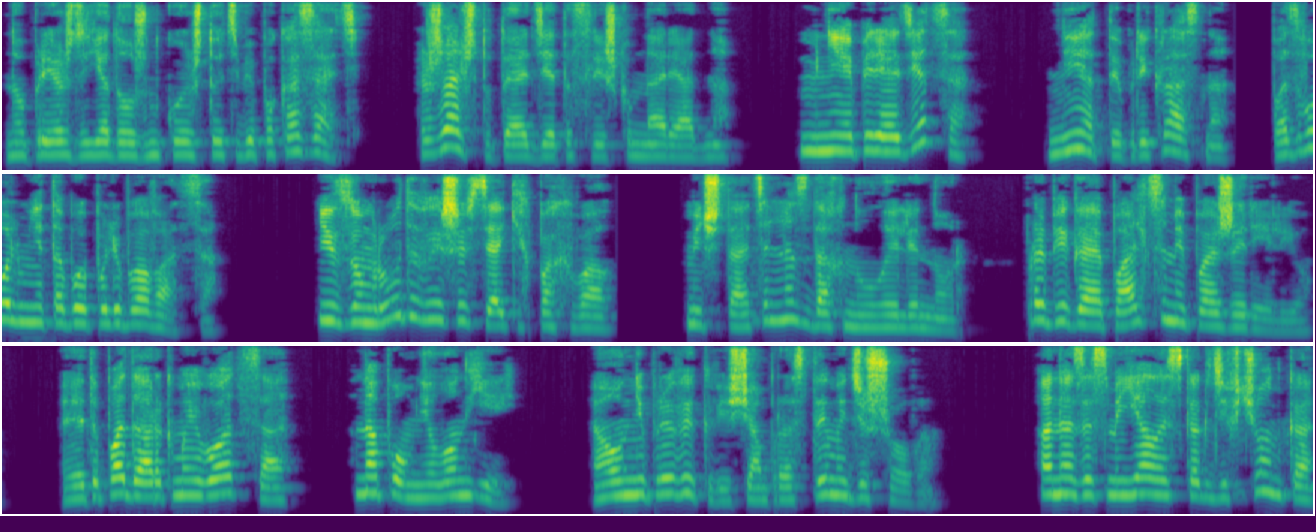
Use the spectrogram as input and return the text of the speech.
«Но прежде я должен кое-что тебе показать. Жаль, что ты одета слишком нарядно». «Мне переодеться?» «Нет, ты прекрасна. Позволь мне тобой полюбоваться». Изумруды выше всяких похвал. Мечтательно вздохнула Эленор, пробегая пальцами по ожерелью. «Это подарок моего отца», — напомнил он ей. А он не привык к вещам простым и дешевым. Она засмеялась, как девчонка,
